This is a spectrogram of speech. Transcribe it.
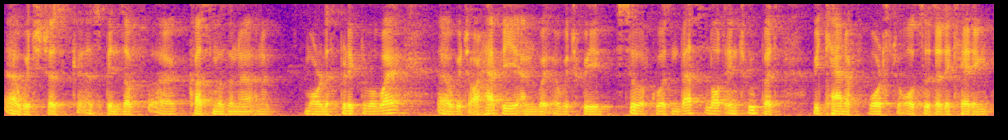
uh, which just uh, spins off uh, customers in a, in a more or less predictable way, uh, which are happy and w- which we still, of course, invest a lot into, but we can afford to also dedicating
